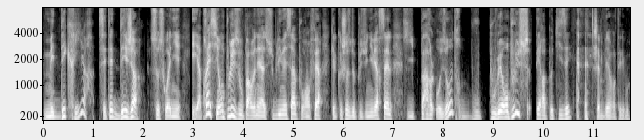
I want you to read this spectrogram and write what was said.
Mais d'écrire, c'était déjà se soigner. Et après, si en plus vous parvenez à sublimer ça pour en faire quelque chose de plus universel qui parle aux autres, vous pouvez en plus thérapeutiser, j'aime bien inventer les mots,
